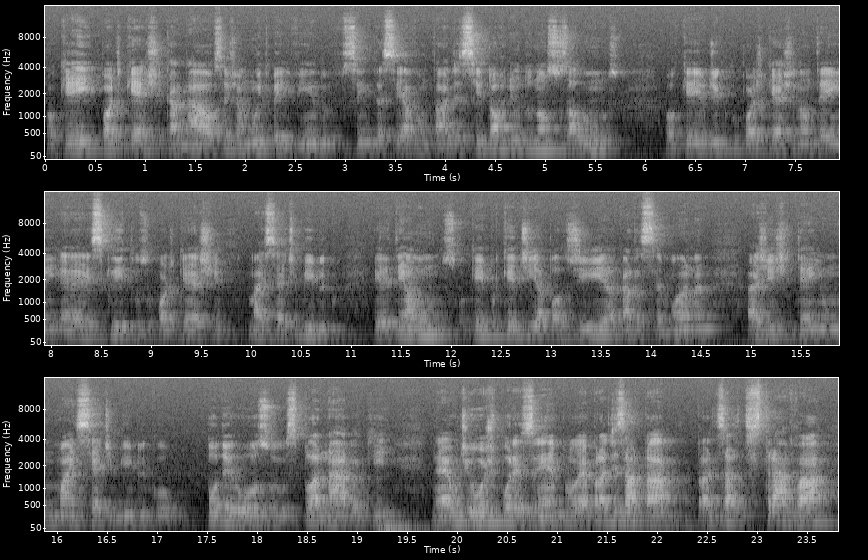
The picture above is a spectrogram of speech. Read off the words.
ok? Podcast, canal, seja muito bem-vindo, sinta-se à vontade, se torne um dos nossos alunos, ok? Eu digo que o podcast não tem é, inscritos, o podcast Mais Sete Bíblico, ele tem alunos, ok? Porque dia após dia, cada semana, a gente tem um Mais Sete Bíblico poderoso, explanado aqui, né? O de hoje, por exemplo, é para desatar, para destravar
